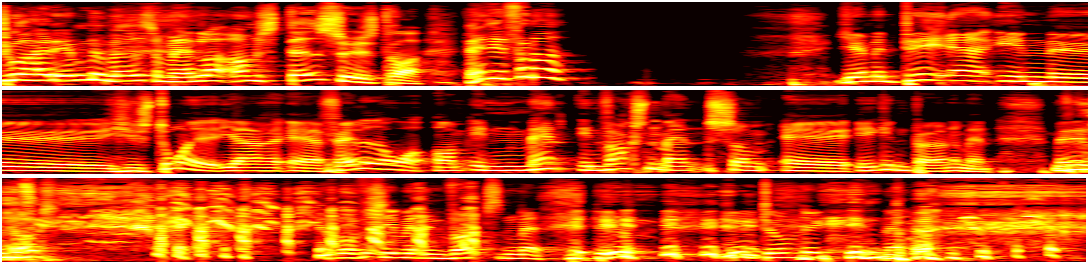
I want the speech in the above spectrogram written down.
du har et emne med, som handler om stedsøstre. Hvad er det for noget? Jamen, det er en øh, historie, jeg er faldet over, om en mand, en voksen mand, som er ikke en børnemand, men en voksen... Hvorfor siger man en voksen mand? Det er jo, det er jo dumt, ikke? Det er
